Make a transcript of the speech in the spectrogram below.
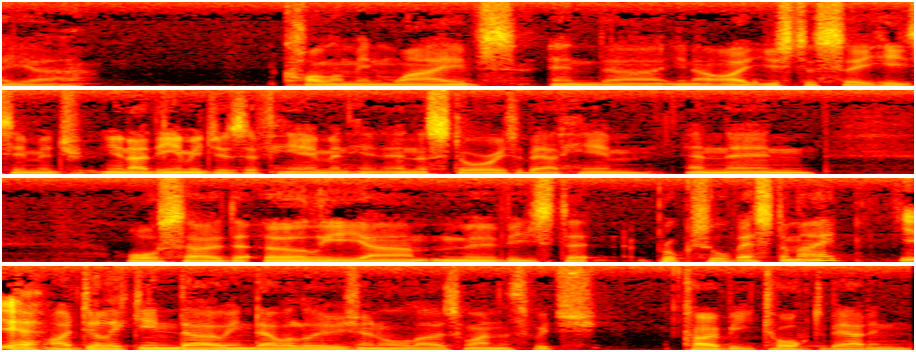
a uh, column in Waves, and uh, you know, I used to see his image, you know, the images of him and and the stories about him, and then also the early um, movies that Brooke Sylvester made, Yeah. Idyllic Indo, Indo Illusion, all those ones, which Koby talked about in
